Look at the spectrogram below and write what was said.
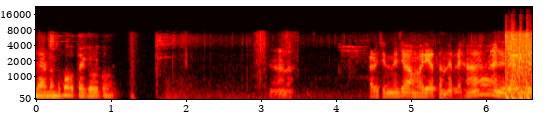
ഞാനൊന്ന് പുറത്തേക്ക് വിട്ടു. ആണോ? കളിച്ചിരുന്ന ചാമരി എത്തുന്നല്ലേ ആ അനുരാഗിന്റെ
